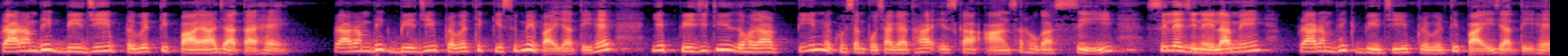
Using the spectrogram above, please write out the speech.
प्रारंभिक बीजी प्रवृत्ति पाया जाता है। प्रारंभिक बीजी प्रवृत्ति किसमें पाई जाती है? ये पीजीटी 2003 में क्वेश्चन पूछा गया था, इसका आंसर होगा सी, सिलेजिनेला में प्रारंभिक बीजी प्रवृत्ति पाई जाती है।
